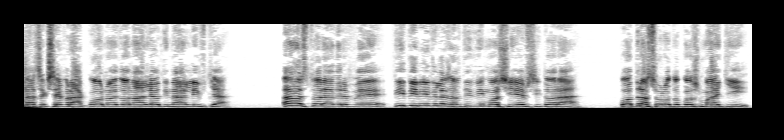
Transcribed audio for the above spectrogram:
να σε ξεβρακώνω εδώ να λέω την αλήθεια. Άστο ρε αδερφέ, τι την ήθελες αυτή τη δημοσίευση τώρα; Κόντρα σε όλο τον κοσμάκι,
